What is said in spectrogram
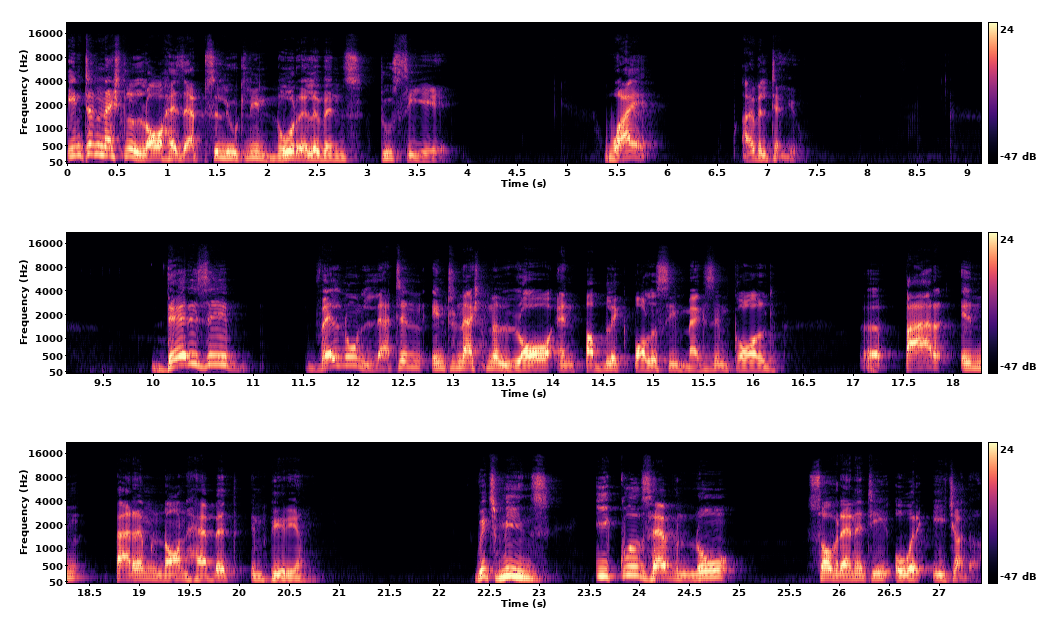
international law has absolutely no relevance to CAA. Why? I will tell you. There is a well known Latin international law and public policy maxim called uh, par in parem non habet imperium, which means equals have no sovereignty over each other.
